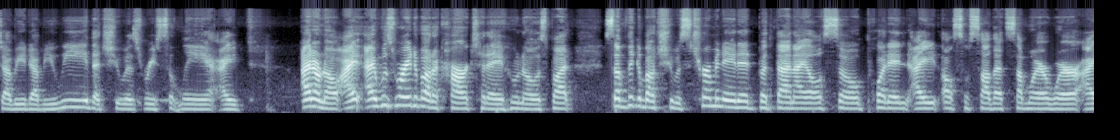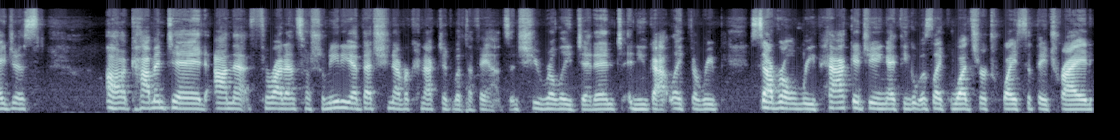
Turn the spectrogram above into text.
WWE, that she was recently, I I don't know. I, I was worried about a car today. Who knows? But something about she was terminated. But then I also put in, I also saw that somewhere where I just uh, commented on that thread on social media that she never connected with the fans, and she really didn't. And you got like the re- several repackaging. I think it was like once or twice that they tried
